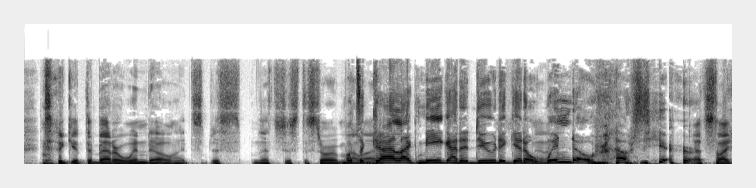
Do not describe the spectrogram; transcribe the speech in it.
to get the better window. It's just that's just the story of my What's a guy like me got to do to get a window around here? That's like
